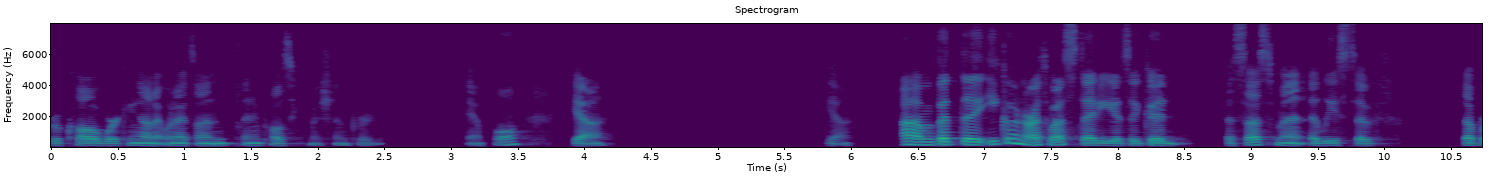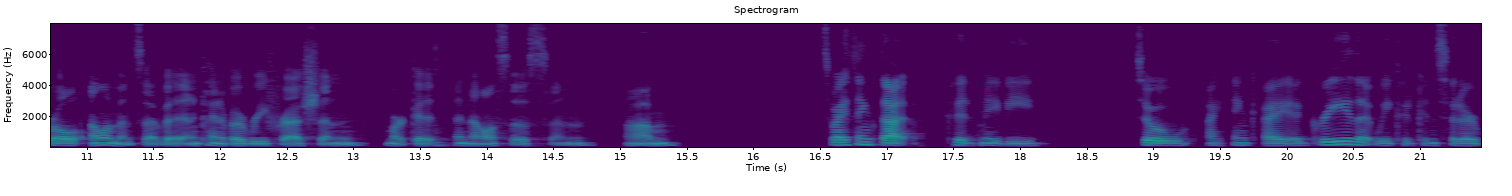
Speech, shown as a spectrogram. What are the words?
recall working on it when I was on Planning Policy Commission, for example. Yeah. Yeah. Um, but the Eco Northwest study is a good assessment, at least of several elements of it and kind of a refresh and market analysis. And um, so I think that could maybe, so I think I agree that we could consider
